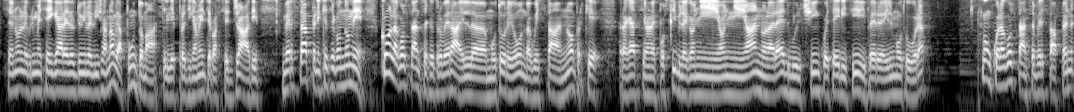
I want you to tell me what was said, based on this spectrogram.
Se non le prime sei gare del 2019, appunto, ma se li è praticamente passeggiati. Verstappen, che secondo me, con la costanza che troverà il motore Honda quest'anno, perché, ragazzi, non è possibile che ogni ogni, ogni anno la Red Bull 5-6 ritiri per il motore con quella costanza Verstappen,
